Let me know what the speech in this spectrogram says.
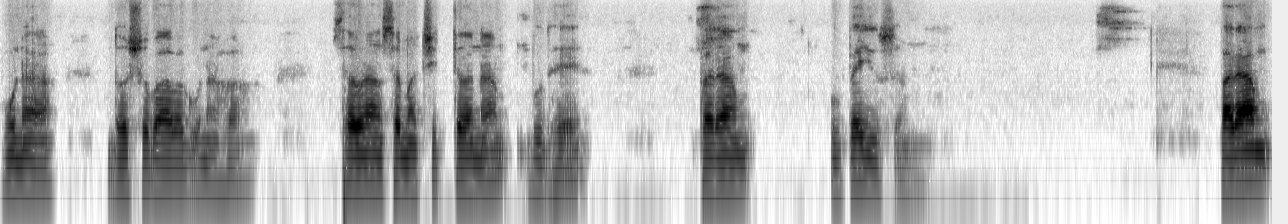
una dosho bhava gunaha sarunam samachittanam budhe param upeyusam. Param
